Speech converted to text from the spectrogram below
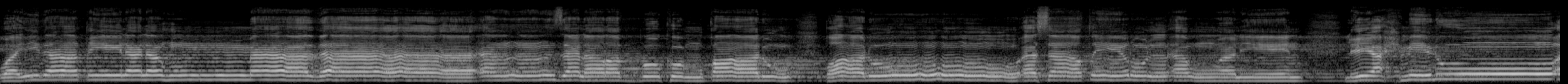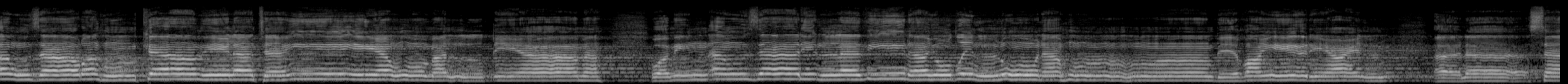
وإذا قيل لهم ماذا أنزل ربكم قالوا قالوا أساطير الأولين ليحملوا أوزارهم كاملة يوم القيامة ومن أوزار الذين يضلونهم بغير علم ألا ساء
